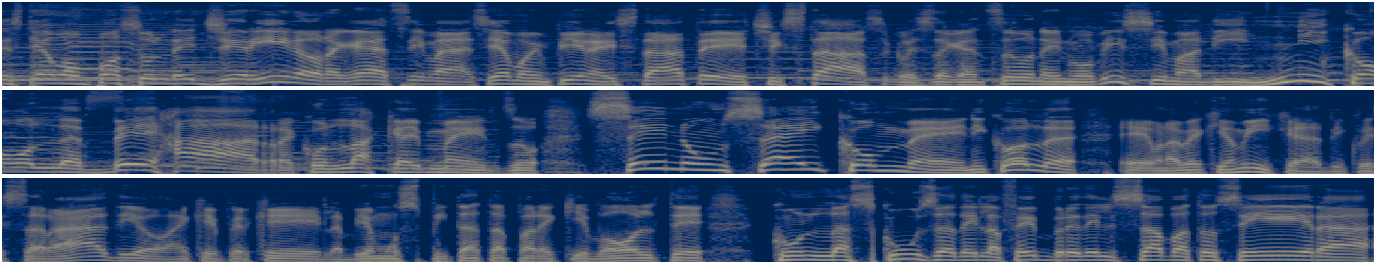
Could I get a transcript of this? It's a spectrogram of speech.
se stiamo un po' sul leggerino, ragazzi, ma siamo in piena estate e ci sta questa canzone nuovissima di Nicole Behar con l'H in mezzo. Se non sei con me, Nicole è una vecchia amica di questa radio, anche perché l'abbiamo ospitata parecchie volte con la scusa della febbre del sabato sera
